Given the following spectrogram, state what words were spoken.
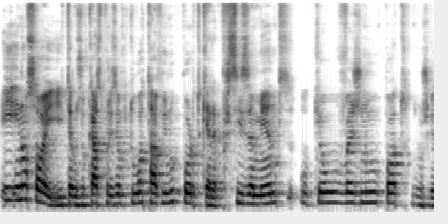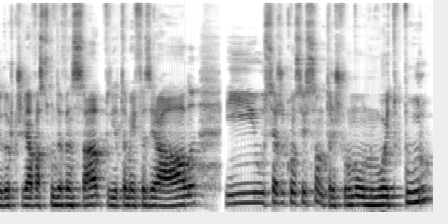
E, e, não só, e temos o caso, por exemplo, do Otávio no Porto, que era precisamente o que eu vejo no Pote, um jogador que jogava a segunda avançado, podia também fazer a ala, e o Sérgio Conceição transformou no 8 puro,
